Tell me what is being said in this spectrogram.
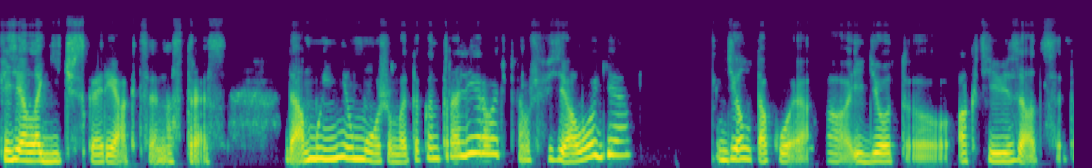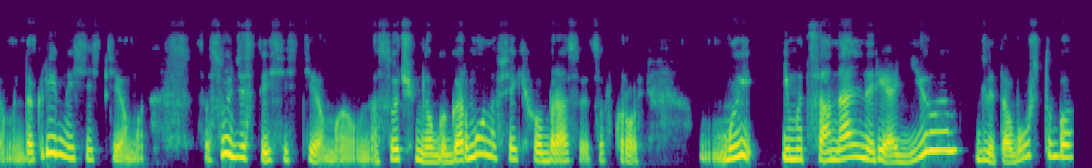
физиологическая реакция на стресс. Да, мы не можем это контролировать, потому что физиология дело такое. А, идет, э, активизация там эндокринной системы, сосудистой системы. У нас очень много гормонов всяких выбрасывается в кровь. Мы эмоционально реагируем для того, чтобы,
